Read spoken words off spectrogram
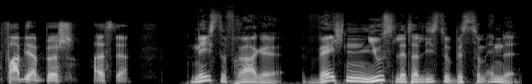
Fabian Bösch heißt er. Nächste Frage. Welchen Newsletter liest du bis zum Ende?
